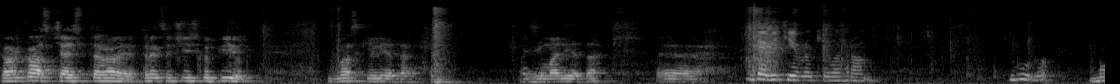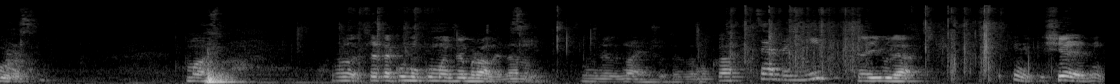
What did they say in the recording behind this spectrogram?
Каркас, часть вторая, 36 копійок. Два скелета. Зима лето. Е, 9 євро кілограм. Бурро. буро. Масло. Ну, це таку муку ми вже брали, да? Ми вже знаємо, що це за мука. Це мені. Це Юля ну, ще ну,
